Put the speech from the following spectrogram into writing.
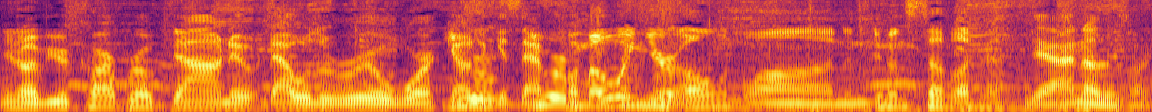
You know, if your car broke down, it, that was a real workout you were, to get that. you were fucking mowing your own lawn and doing stuff like that. Yeah, I know this song.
